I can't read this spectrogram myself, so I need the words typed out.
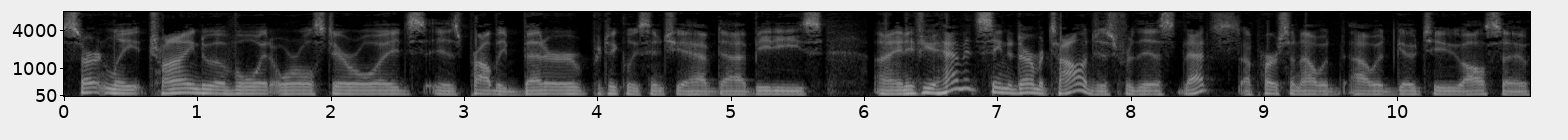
certainly trying to avoid oral steroids is probably better, particularly since you have diabetes. Uh, and if you haven't seen a dermatologist for this, that's a person I would I would go to. Also, a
